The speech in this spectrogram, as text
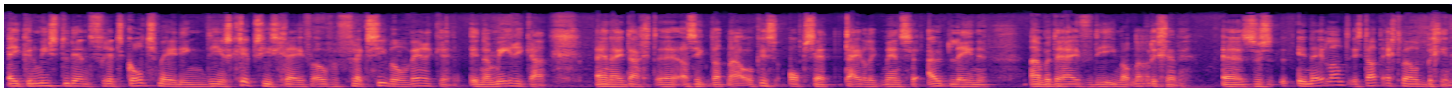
economiestudent Frits Goldsmeding... die een scriptie schreef over flexibel werken in Amerika. En hij dacht, als ik dat nou ook eens opzet... tijdelijk mensen uitlenen aan bedrijven die iemand nodig hebben... Uh, dus in Nederland is dat echt wel het begin.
